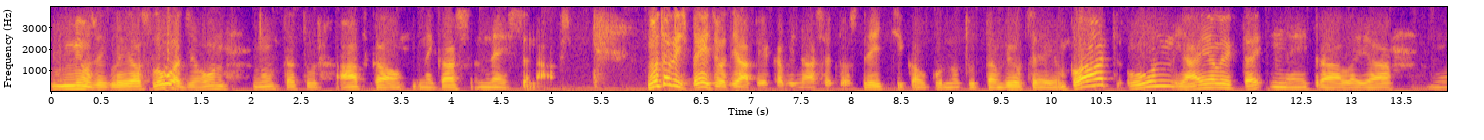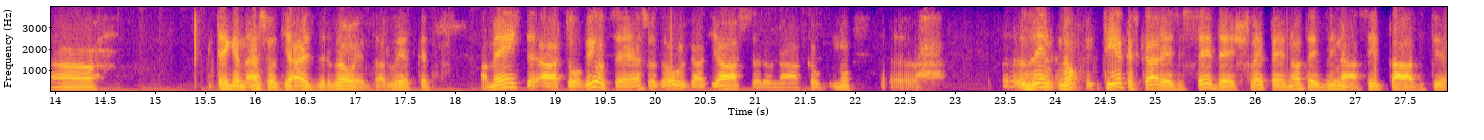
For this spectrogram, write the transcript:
milzīgi liela slodze, un nu, tad tur atkal nekas nesanāks. Nu, tad visbeidzot jāpiekabinās ar to striķi kaut kur nu, tam vilcējam klāt un jāieliek tai neitrālajā. Uh, te gan esot jāizdara vēl viena tāda lieta, ka mēs ar to vilcēju esot obligāti jāsarunā, ka, nu, zin, nu, tie, kas kādreiz ir sēdējuši šlepē, noteikti zinās, ir tādi tie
